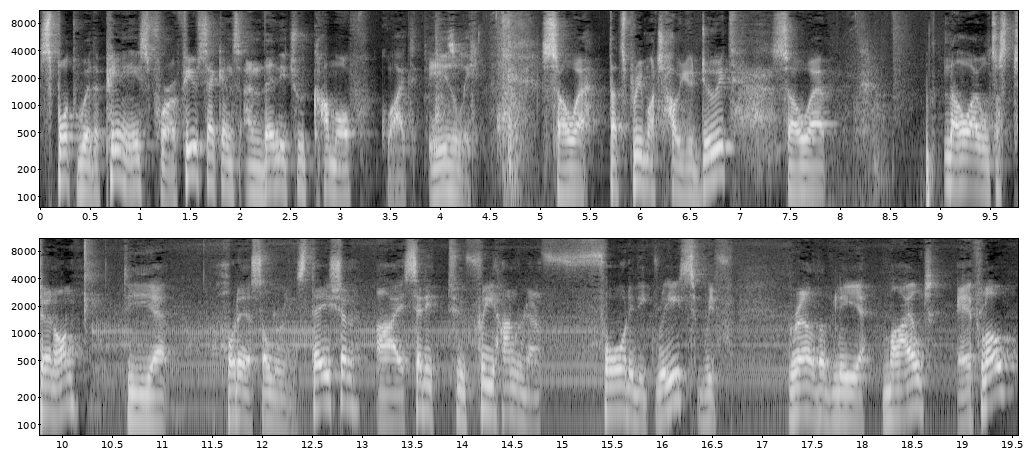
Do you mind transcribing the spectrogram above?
spot where the pin is for a few seconds and then it should come off quite easily. So uh, that's pretty much how you do it. So uh, now I will just turn on the uh, hot air soldering station. I set it to 340 40 degrees with relatively mild airflow.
